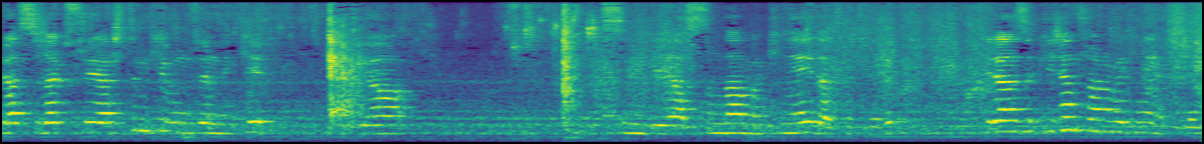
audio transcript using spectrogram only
Biraz sıcak suyu açtım ki bunun üzerindeki yağ gitsin diye aslında makineye de atabilirim. Biraz yıkayacağım sonra makineye yapacağım.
